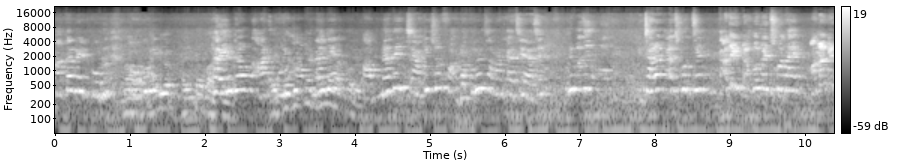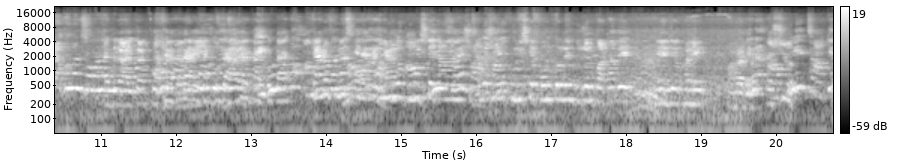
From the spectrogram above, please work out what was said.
খাতা বের করুন তখনই আর এই ওই project টা আপনাদের। আপনাদের যা কিছু ডকুমেন্টস আমার কাছে আছে উনি বলছেন যারা কাজ করছে তাদের ডকুমেন্টস কোথায়? আমাকে ডকুমেন্টস তাদের আই কার্ড কোথায় তাদের এই কোথায় এগুলো তো কেন পুলিশকে কেন পুলিশকে জানালেন? সঙ্গে সঙ্গে পুলিশকে ফোন করলেন দুজন পাঠাবে যে ওখানে পাহারা দেবে এবার আপনি যাকে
